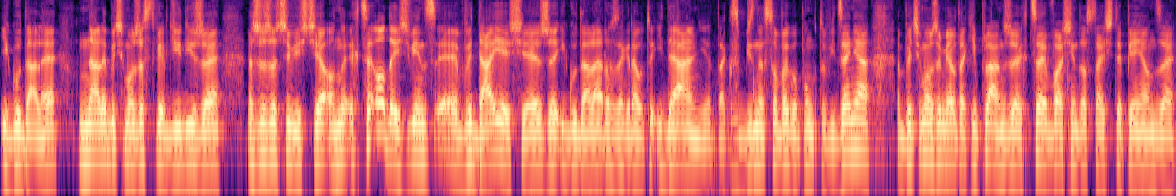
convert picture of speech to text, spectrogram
Igudale, no ale być może stwierdzili, że, że rzeczywiście on chce odejść, więc e, wydaje się, że Igudala rozegrał to idealnie, tak z biznesowego punktu widzenia. Być może miał taki plan, że chce właśnie dostać te pieniądze e,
